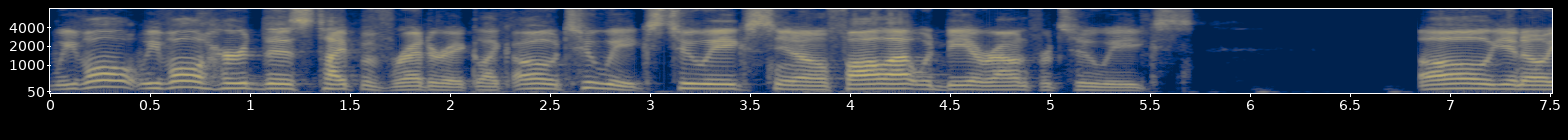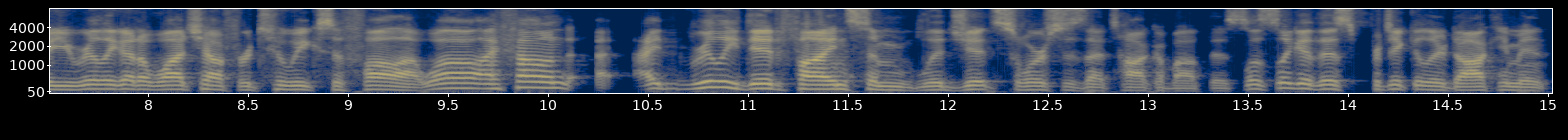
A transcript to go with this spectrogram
we've all we've all heard this type of rhetoric like oh two weeks two weeks you know fallout would be around for two weeks oh you know you really got to watch out for two weeks of fallout. Well i found i really did find some legit sources that talk about this. Let's look at this particular document.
